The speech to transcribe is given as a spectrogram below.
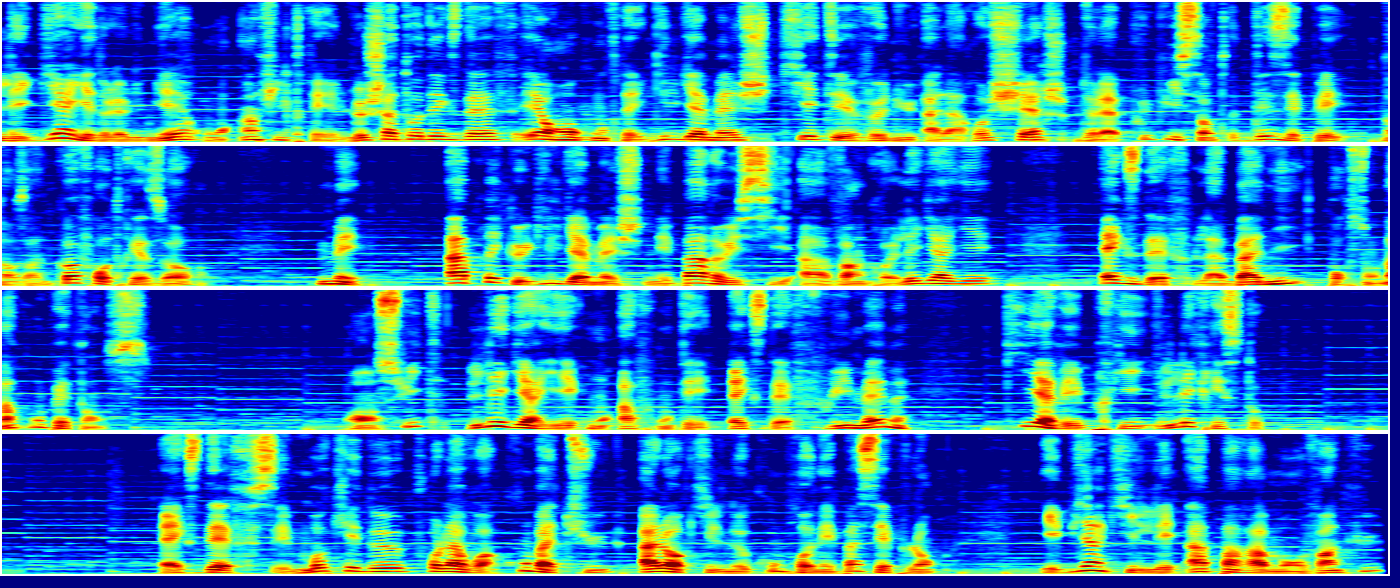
Les guerriers de la lumière ont infiltré le château d'Exdef et ont rencontré Gilgamesh qui était venu à la recherche de la plus puissante des épées dans un coffre au trésor, mais après que Gilgamesh n'ait pas réussi à vaincre les guerriers, Exdef l'a banni pour son incompétence. Ensuite, les guerriers ont affronté Exdef lui-même qui avait pris les cristaux. Exdef s'est moqué d'eux pour l'avoir combattu alors qu'il ne comprenait pas ses plans, et bien qu'il l'ait apparemment vaincu,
